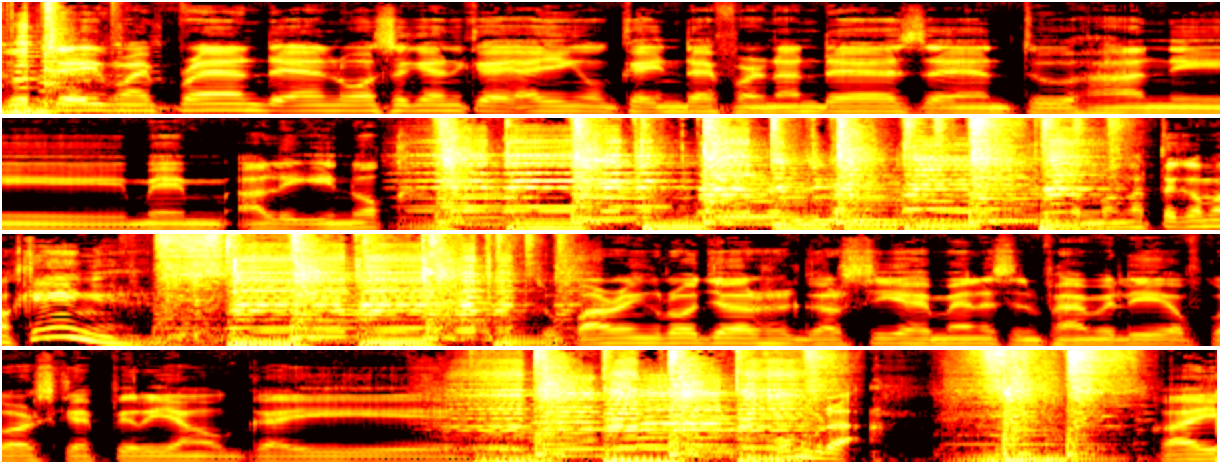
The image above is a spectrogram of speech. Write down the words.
Good day, my friend. And once again, kay Aying o kay Inday Fernandez and to Hani Mem Ali Inok. Sa mga taga-making. To paring Roger Garcia Jimenez and family. Of course, kay Piriang o kay Umbra. Kay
